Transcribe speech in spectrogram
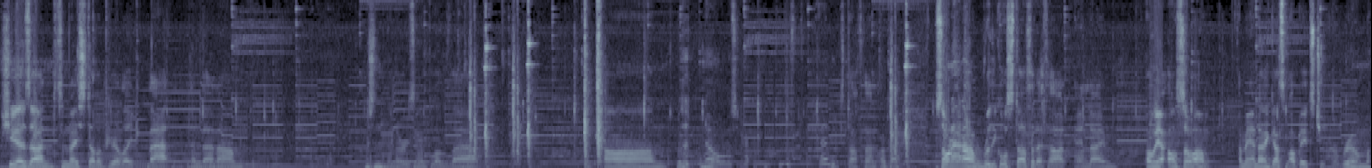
she has um, some nice stuff up here like that, and then um, there's another example of that. Um, was it no? Was it her? I had stuff then. Okay, someone had um really cool stuff that I thought, and I'm. Oh yeah, also um, Amanda got some updates to her room.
